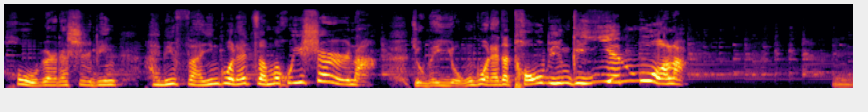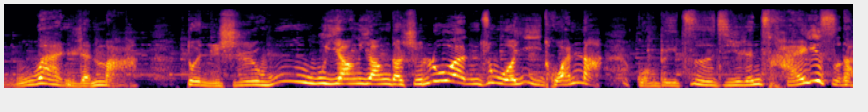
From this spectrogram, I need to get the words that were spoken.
后边的士兵还没反应过来怎么回事呢，就被涌过来的逃兵给淹没了。五万人马。顿时乌泱泱的，是乱作一团呐！光被自己人踩死的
